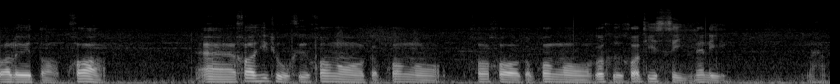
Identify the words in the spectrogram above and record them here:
ก็เลยตอบข้ออ่าข้อที่ถูกคือข้องอกับข้องอข้อคอกับข้องอก็คือข้อที่สี่นั่นเองนะครับ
